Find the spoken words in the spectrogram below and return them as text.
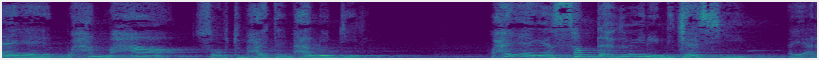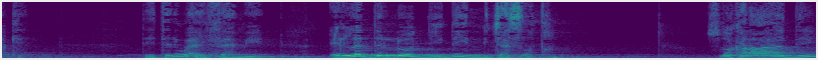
eegeen waxan maxaa sababtu maxay tahay maxaa loo diiday waxay eegeen saddexduba inay nijaas yihiin ayay arkeen deetani waxay fahmeen cilada loo diiday in nijaasada tahay sidoo kale aayaddii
